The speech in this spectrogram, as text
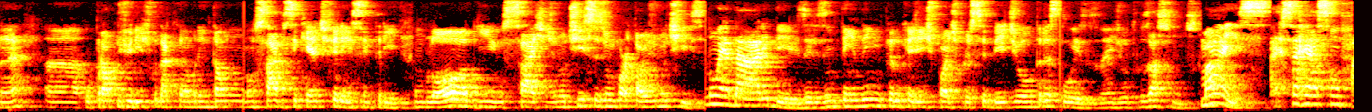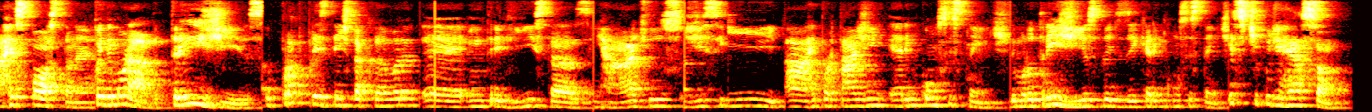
né? Uh, o próprio jurídico da Câmara, então, não sabe sequer a diferença entre um blog, um site de notícias e um portal de notícias. Não é da área deles, eles entendem, pelo que a gente pode perceber, de outras coisas, né? De outros assuntos. Mas, essa reação, a resposta, né? Foi demorada, três dias. O próprio presidente da Câmara, é, em entrevistas, em rádios, disse que a reportagem era inconsistente. Demorou três dias para dizer que era inconsistente. Esse tipo de reação,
